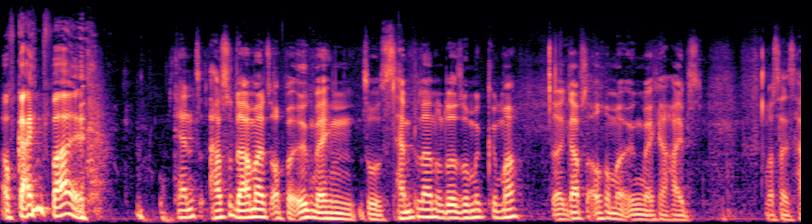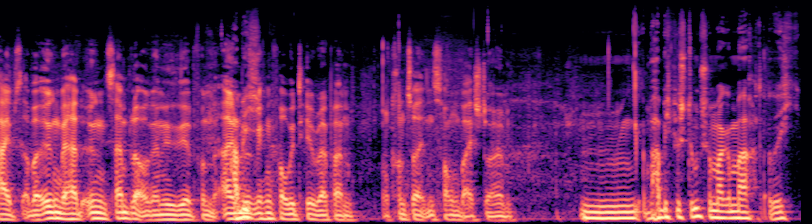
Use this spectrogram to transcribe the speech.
auf keinen Fall. Kennst, hast du damals auch bei irgendwelchen so Samplern oder so mitgemacht? Da gab es auch immer irgendwelche Hypes. Was heißt Hypes? Aber irgendwer hat irgendeinen Sampler organisiert von allen möglichen VBT-Rappern. Da konntest du halt einen Song beisteuern. Habe ich bestimmt schon mal gemacht. Also ich,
